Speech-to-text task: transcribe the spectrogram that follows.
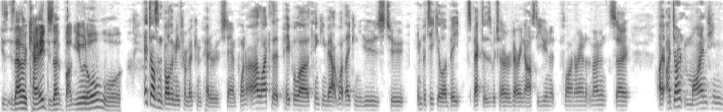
Is is that okay? Does that bug you at all? Or It doesn't bother me from a competitive standpoint. I like that people are thinking about what they can use to, in particular, beat Spectres, which are a very nasty unit flying around at the moment. So I, I don't mind him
